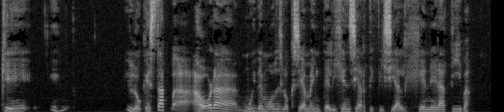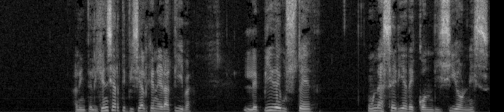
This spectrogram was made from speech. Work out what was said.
que eh, lo que está ahora muy de moda es lo que se llama inteligencia artificial generativa. A la inteligencia artificial generativa le pide usted una serie de condiciones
